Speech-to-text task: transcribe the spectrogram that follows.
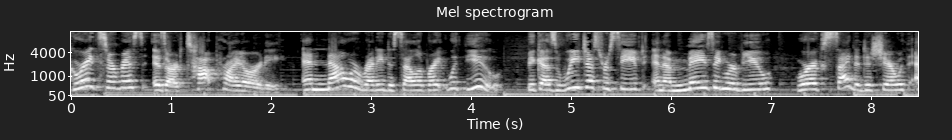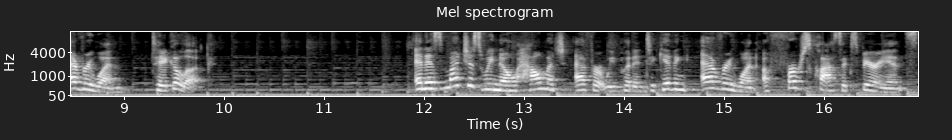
Great service is our top priority, and now we're ready to celebrate with you because we just received an amazing review we're excited to share with everyone. Take a look. And as much as we know how much effort we put into giving everyone a first class experience,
